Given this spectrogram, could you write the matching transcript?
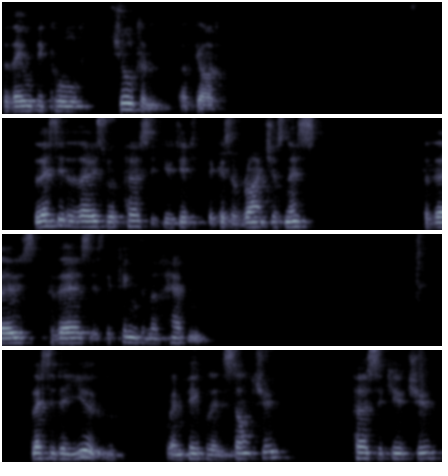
for they will be called children of God. Blessed are those who are persecuted because of righteousness, for those for theirs is the kingdom of heaven. Blessed are you when people insult you, persecute you,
